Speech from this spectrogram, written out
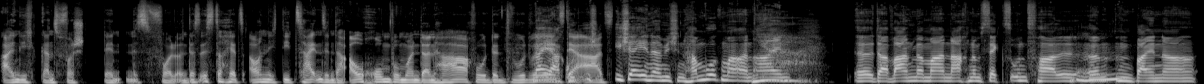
eigentlich ganz verständnisvoll. Und das ist doch jetzt auch nicht, die Zeiten sind da auch rum, wo man dann, ach, wo, wo, Naja, jetzt gut, der Arzt. ich, ich erinnere mich in Hamburg mal an einen. Ja. Äh, da waren wir mal nach einem Sexunfall Mhm. ähm, bei einer.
